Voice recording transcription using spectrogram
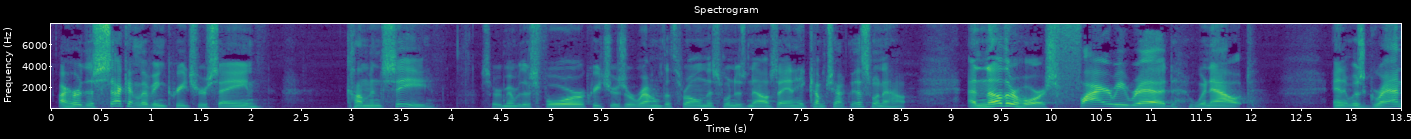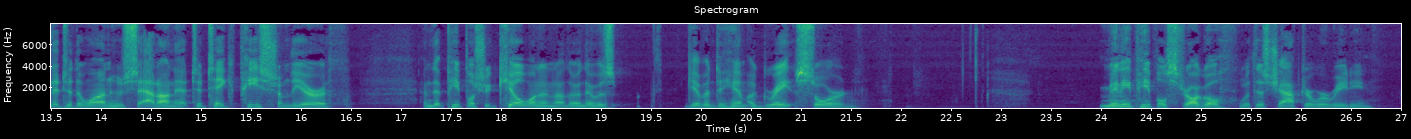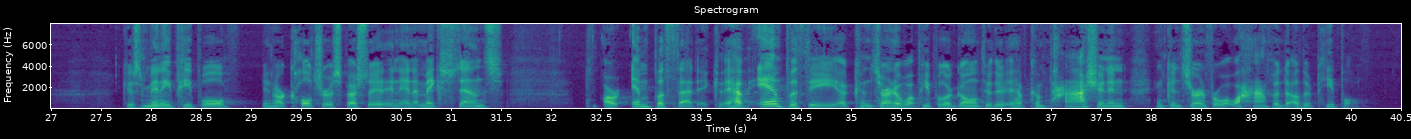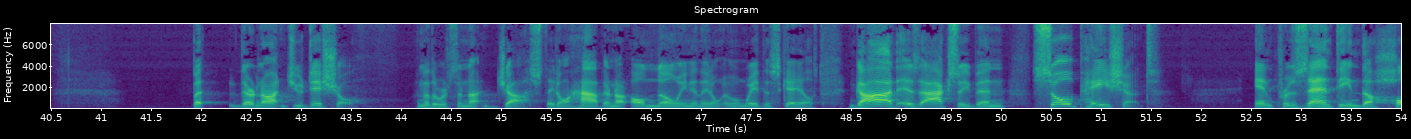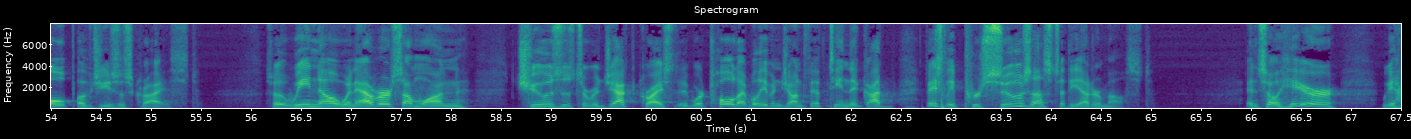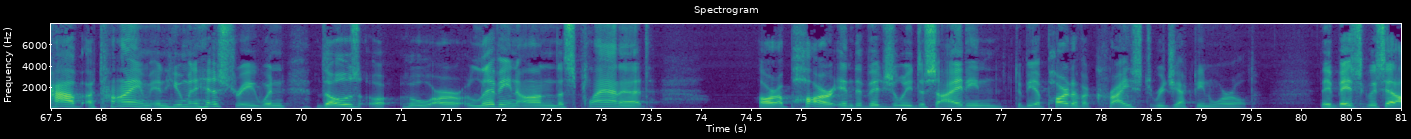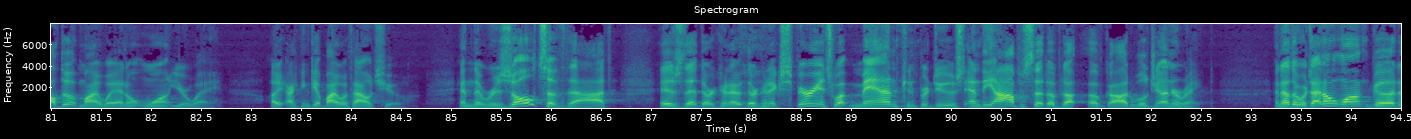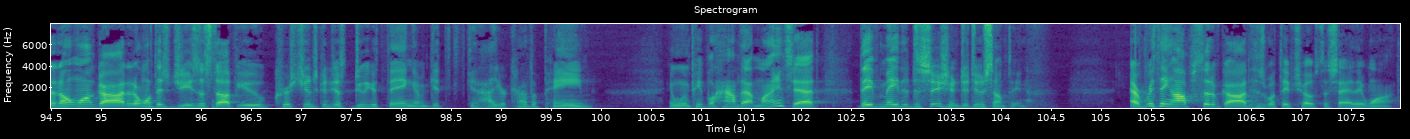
I heard the second living creature saying, Come and see. So remember, there's four creatures around the throne. This one is now saying, Hey, come check this one out. Another horse, fiery red, went out, and it was granted to the one who sat on it to take peace from the earth, and that people should kill one another. And there was given to him a great sword. Many people struggle with this chapter we're reading because many people in our culture, especially, and, and it makes sense, are empathetic. They have empathy, a concern of what people are going through. They have compassion and, and concern for what will happen to other people. But they're not judicial. In other words, they're not just. They don't have, they're not all knowing and they don't weigh the scales. God has actually been so patient in presenting the hope of Jesus Christ. So that we know whenever someone chooses to reject Christ, we're told, I believe in John 15, that God basically pursues us to the uttermost. And so here we have a time in human history when those who are living on this planet are a part, individually deciding to be a part of a Christ rejecting world. They basically said, I'll do it my way. I don't want your way. I, I can get by without you. And the results of that is that they're going to they're to experience what man can produce, and the opposite of, of God will generate. In other words, I don't want good. I don't want God. I don't want this Jesus stuff. You Christians can just do your thing and get, get out. You're kind of a pain. And when people have that mindset, they've made a decision to do something. Everything opposite of God is what they've chose to say they want.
